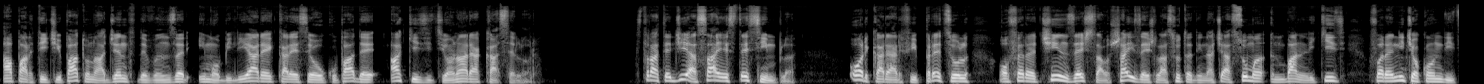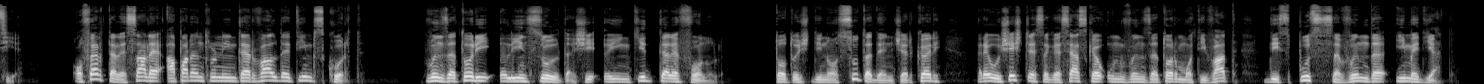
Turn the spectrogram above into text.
a participat un agent de vânzări imobiliare care se ocupa de achiziționarea caselor. Strategia sa este simplă. Oricare ar fi prețul, oferă 50 sau 60% din acea sumă în bani lichizi, fără nicio condiție. Ofertele sale apar într-un interval de timp scurt. Vânzătorii îl insultă și îi închid telefonul. Totuși, din 100 de încercări, reușește să găsească un vânzător motivat, dispus să vândă imediat.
